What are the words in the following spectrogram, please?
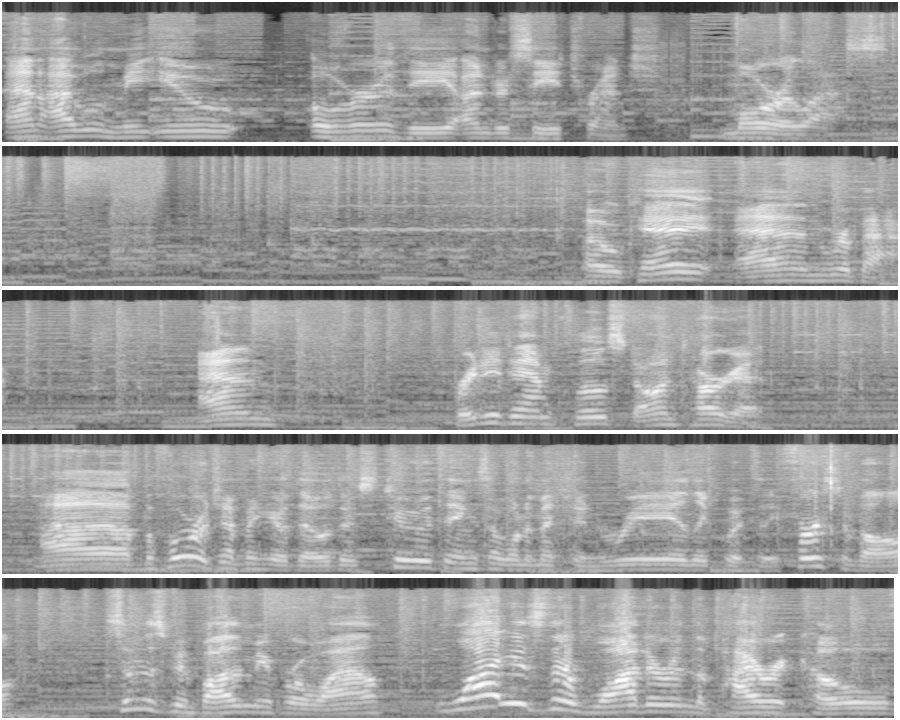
and I will meet you over the undersea trench. More or less. Okay, and we're back. And pretty damn close to on target. Uh, before I jump in here though, there's two things I want to mention really quickly. First of all, something that's been bothering me for a while. Why is there water in the Pirate Cove?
